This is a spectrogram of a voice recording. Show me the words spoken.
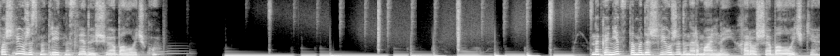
Пошли уже смотреть на следующую оболочку. Наконец-то мы дошли уже до нормальной, хорошей оболочки.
